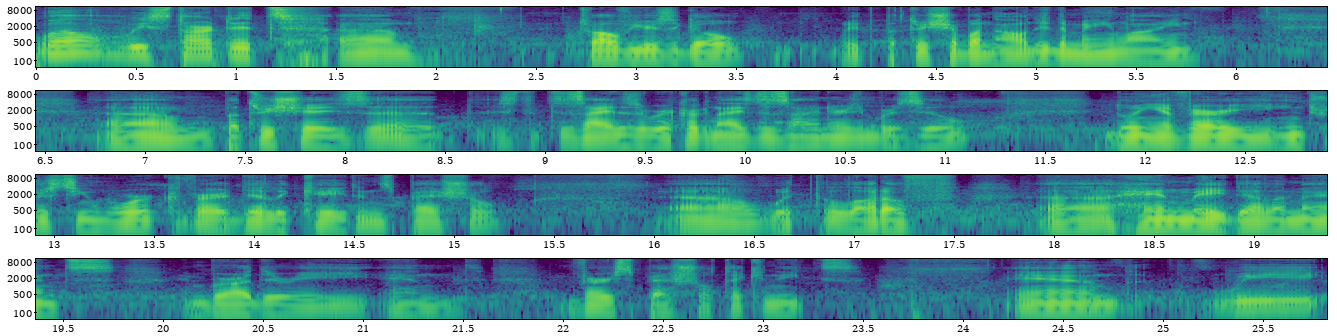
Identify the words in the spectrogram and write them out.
Well, we started um, 12 years ago with Patricia Bonaldi, the main line. Um, Patricia is, uh, is, the design, is a recognized designer in Brazil, doing a very interesting work, very delicate and special, uh, with a lot of uh, handmade elements, embroidery, and very special techniques. And we,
